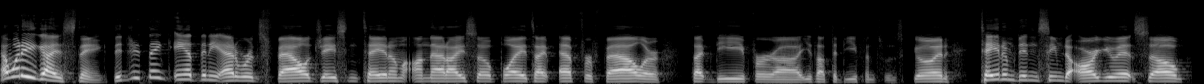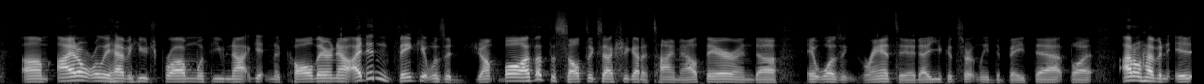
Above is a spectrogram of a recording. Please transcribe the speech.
Now, what do you guys think? Did you think Anthony Edwards fouled Jayson Tatum on that ISO play, type F for foul or type D for uh, you thought the defense was good? Tatum didn't seem to argue it, so um, I don't really have a huge problem with you not getting a call there. Now, I didn't think it was a jump ball. I thought the Celtics actually got a timeout there, and uh, it wasn't granted. Uh, you could certainly debate that, but I don't have a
